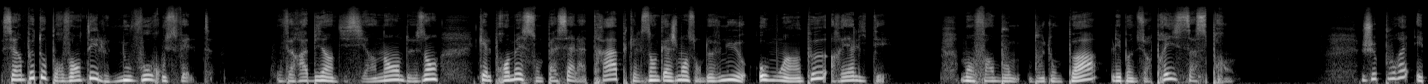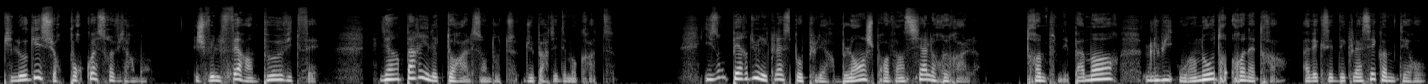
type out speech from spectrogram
C'est un peu tôt pour vanter le nouveau Roosevelt. On verra bien d'ici un an, deux ans, quelles promesses sont passées à la trappe, quels engagements sont devenus au moins un peu réalité. Mais enfin bon, boudons pas, les bonnes surprises, ça se prend. Je pourrais épiloguer sur pourquoi ce revirement. Je vais le faire un peu vite fait. Il y a un pari électoral sans doute du Parti démocrate. Ils ont perdu les classes populaires blanches, provinciales, rurales. Trump n'est pas mort, lui ou un autre renaîtra, avec ses déclassés comme terreau.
